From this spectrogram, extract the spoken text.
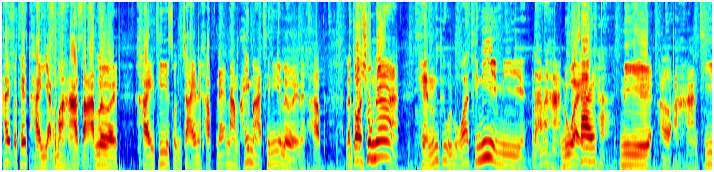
ให้ประเทศไทยอย่างมหาศาลเลย ใครที่สนใจนะครับแนะนำให้มาที่นี่เลยนะครับ แล้วก็ช่วงหน้าเห็นพี่อุ๋ยบอกว่าที่นี่มีร้านอาหารด้วย ใช่ค่ะ มีเอ่ออาหารที่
